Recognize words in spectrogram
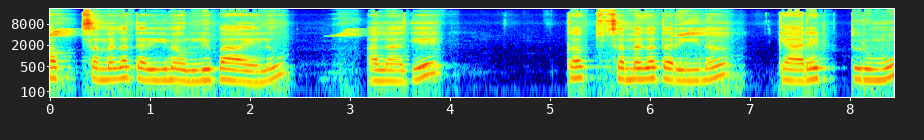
కప్ సన్నగా తరిగిన ఉల్లిపాయలు అలాగే కప్ సన్నగా తరిగిన క్యారెట్ తురుము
